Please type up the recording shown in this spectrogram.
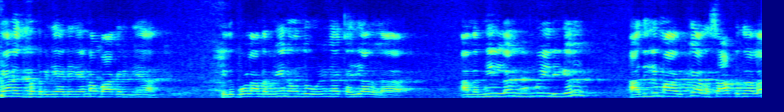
மேனேஜ் பண்ணுறீங்க நீங்கள் என்ன பார்க்குறீங்க இது போல் அந்த மீனை வந்து ஒழுங்காக கையாளலை. அந்த மீனில் நுண்ணுயிரிகள் அதிகமாக இருக்குது அதை சாப்பிட்டதால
